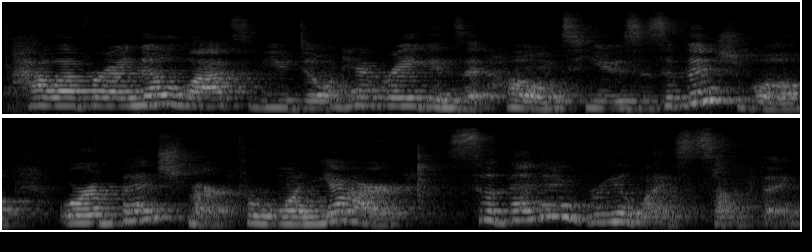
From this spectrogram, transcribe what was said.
However, I know lots of you don't have Reagans at home to use as a visual or a benchmark for one yard, so then I realized something.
